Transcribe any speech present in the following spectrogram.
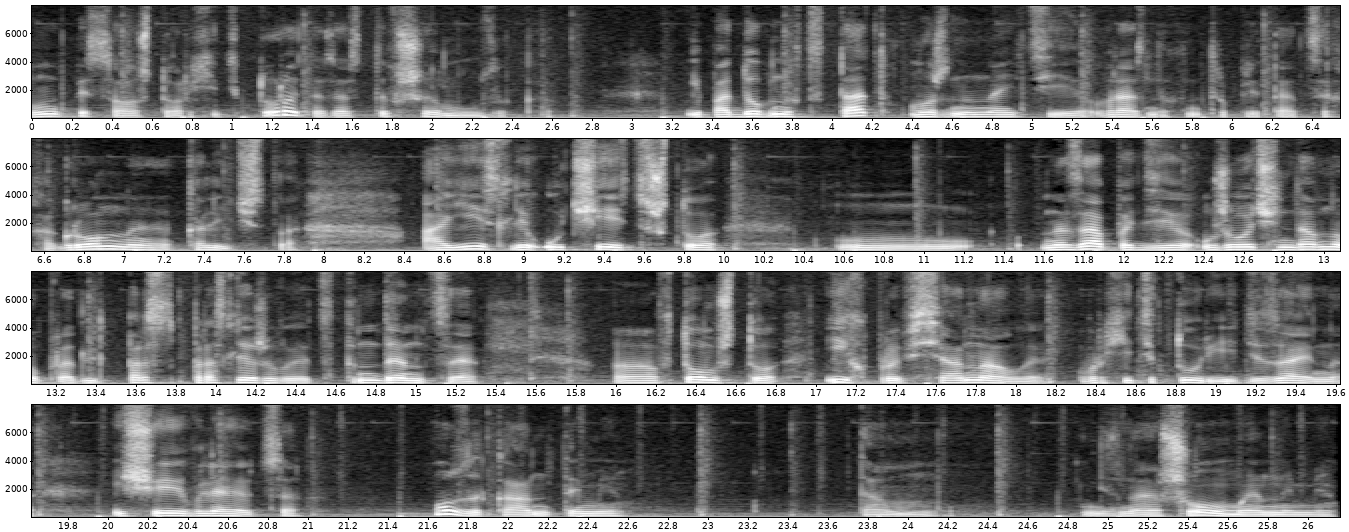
он написал, что архитектура – это застывшая музыка. И подобных цитат можно найти в разных интерпретациях огромное количество. А если учесть, что на Западе уже очень давно прослеживается тенденция э, в том, что их профессионалы в архитектуре и дизайна еще являются музыкантами, там, не знаю, шоуменами,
